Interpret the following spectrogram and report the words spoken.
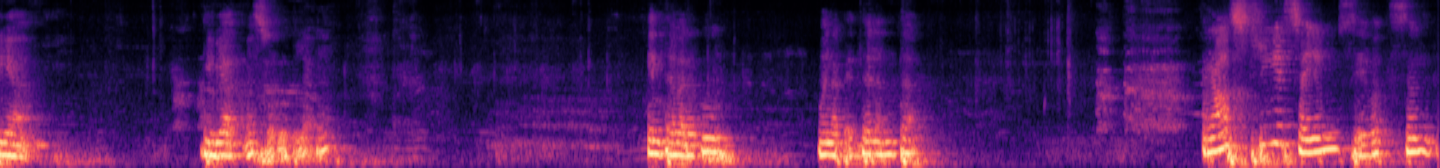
ప్రియ దివ్యాత్మ స్వరూపులగా ఇంతవరకు మన పెద్దలంతా రాష్ట్రీయ స్వయం సేవక్ సంఘ్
